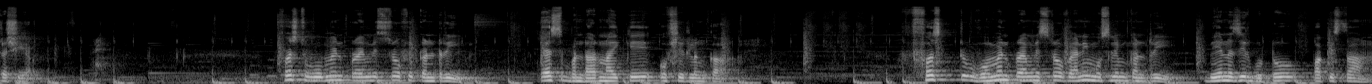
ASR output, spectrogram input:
Russia. First woman prime minister of a country, S. Bandaranaike of Sri Lanka. First woman prime minister of any Muslim country, Benazir Bhutto, Pakistan.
